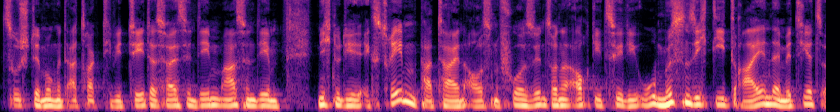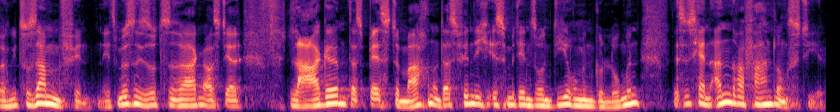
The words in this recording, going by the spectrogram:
Zustimmung und Attraktivität. Das heißt, in dem Maß, in dem nicht nur die extremen Parteien außen vor sind, sondern auch die CDU, müssen sich die drei in der Mitte jetzt irgendwie zusammenfinden. Jetzt müssen sie sozusagen aus der Lage das Beste machen. Und das, finde ich, ist mit den Sondierungen gelungen. Es ist ja ein anderer Verhandlungsstil.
